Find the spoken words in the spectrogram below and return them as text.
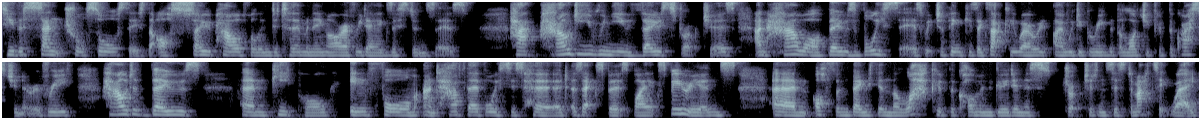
to the central sources that are so powerful in determining our everyday existences? How, how do you renew those structures and how are those voices, which I think is exactly where I would agree with the logic of the questioner of Ruth, how do those um, people inform and have their voices heard as experts by experience, um, often both in the lack of the common good in a structured and systematic way,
